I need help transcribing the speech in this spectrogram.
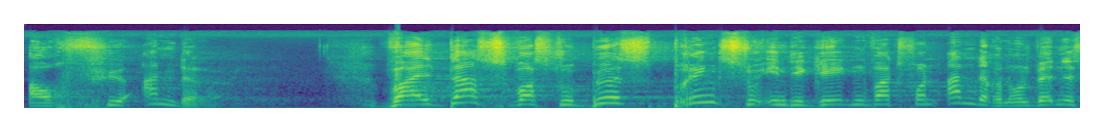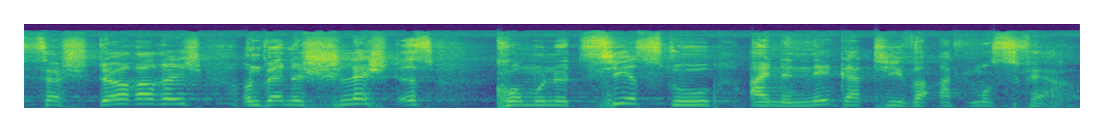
auch für andere. Weil das, was du bist, bringst du in die Gegenwart von anderen. Und wenn es zerstörerisch und wenn es schlecht ist, kommunizierst du eine negative Atmosphäre.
